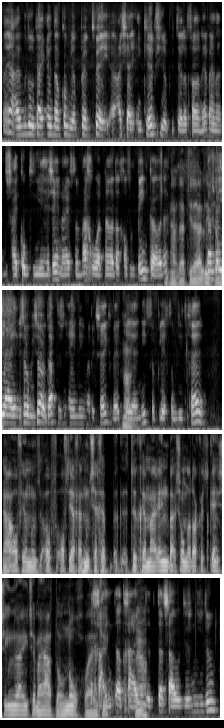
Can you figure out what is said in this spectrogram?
nou ja, ik bedoel, kijk, en dan kom je op punt 2, als jij encryptie op je telefoon hebt, en dus hij komt er niet eens in, hij heeft een wachtwoord nodig of een pincode. Nou, dan heb je er ook Dan ben jij sowieso, dat is één ding wat ik zeker weet, ben nou. jij niet verplicht om die te geven. Nou, of, je moet, of, of agent moet zeggen, tuk er maar in zonder dat ik het kan zien, weet je. Maar ja, dan nog, weet dat ga je. Dat, ga je, dat, dat, zou ik dus niet doen.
